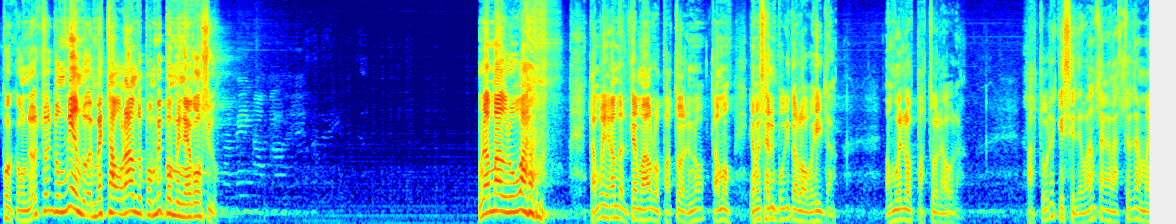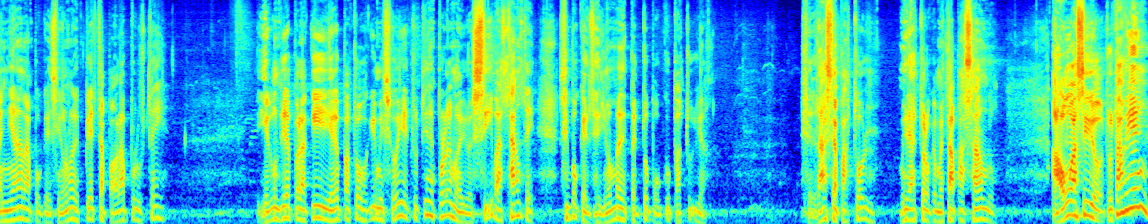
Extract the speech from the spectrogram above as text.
Porque cuando yo estoy durmiendo, él me está orando por mí, por mi negocio. Una madrugada. Estamos llegando al tema ahora los pastores, ¿no? Estamos, ya me sale un poquito la ovejita. Vamos a ver los pastores ahora. Pastores que se levantan a las 3 de la mañana porque el Señor los despierta para orar por usted. Llega un día por aquí llega el pastor Joaquín y me dice, oye, ¿tú tienes problemas? Y yo, sí, bastante. Sí, porque el Señor me despertó por culpa tuya. Dice, gracias, pastor. Mira esto lo que me está pasando. Aún así, yo, ¿tú estás bien?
